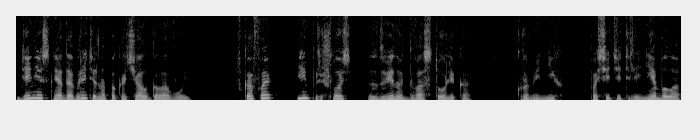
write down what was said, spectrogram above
Денис неодобрительно покачал головой. В кафе им пришлось сдвинуть два столика. Кроме них посетителей не было,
